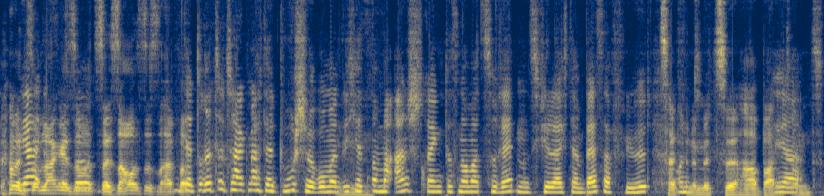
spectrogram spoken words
Wenn man Ja, so lange so, so zersaust ist, einfach der dritte Tag nach der Dusche, wo man Mhm. sich jetzt nochmal anstrengt, das nochmal zu retten und sich vielleicht dann besser fühlt. Zeit für und eine Mütze, Haarband Ja. und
